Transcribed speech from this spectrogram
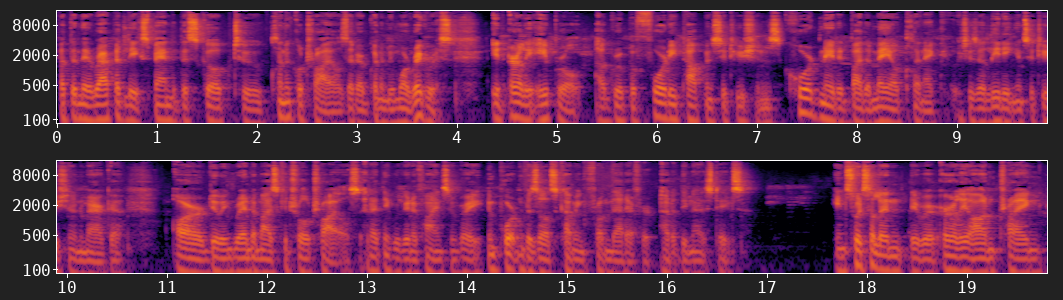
but then they rapidly expanded the scope to clinical trials that are going to be more rigorous. In early April, a group of 40 top institutions, coordinated by the Mayo Clinic, which is a leading institution in America, are doing randomized controlled trials. And I think we're going to find some very important results coming from that effort out of the United States. In Switzerland, they were early on trying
